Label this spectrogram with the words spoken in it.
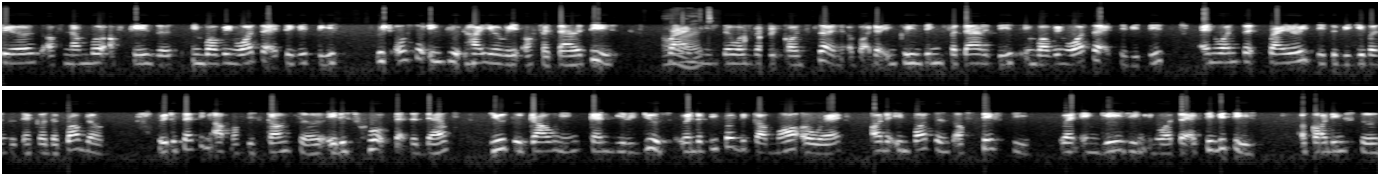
fears of number of cases involving water activities, which also include higher rate of fatalities. All Prime right. Minister was very concerned about the increasing fatalities involving water activities and wanted priority to be given to tackle the problem. With the setting up of this council, it is hoped that the deaths due to drowning can be reduced when the people become more aware of the importance of safety when engaging in water activities. According to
